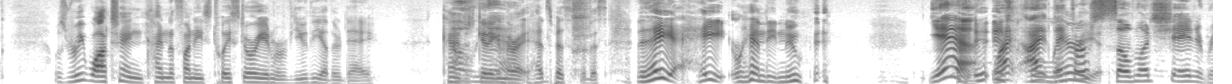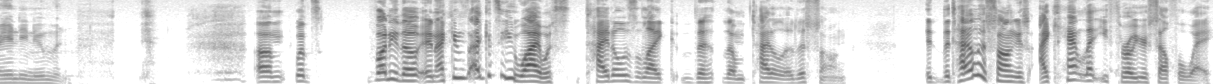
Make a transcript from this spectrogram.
I was rewatching Kind of Funny's Toy Story in review the other day, kind of Oh, just getting in the yeah. right headspace for this. They hate Randy Newman. yeah, why, I, they throw so much shade at Randy Newman. Um, what's funny though, and I can I can see why with titles like the the title of this song. It, the title of the song is "I Can't Let You Throw Yourself Away."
